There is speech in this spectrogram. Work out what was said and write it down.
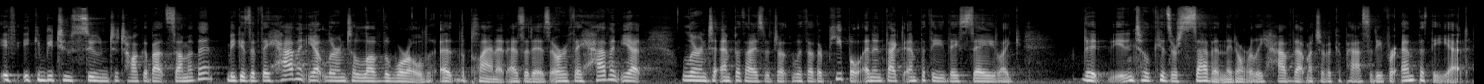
if it can be too soon to talk about some of it because if they haven't yet learned to love the world uh, the planet as it is or if they haven't yet learned to empathize with, with other people and in fact empathy they say like that until kids are seven, they don't really have that much of a capacity for empathy yet.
